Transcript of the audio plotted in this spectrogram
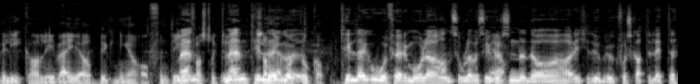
vedlikehold i veier, bygninger, offentlig Men, infrastruktur, men til, som vi må plukke opp. til det gode føremålet, Hans Olav Syversen, da har ikke du bruk for skattelette?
